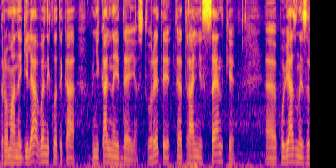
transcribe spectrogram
Романа Гіля виникла така унікальна ідея створити театральні сценки, пов'язані з,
